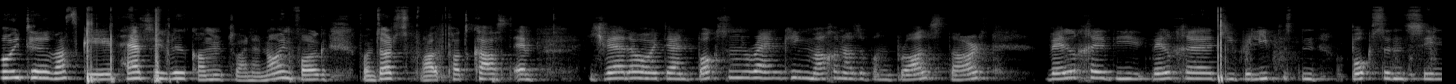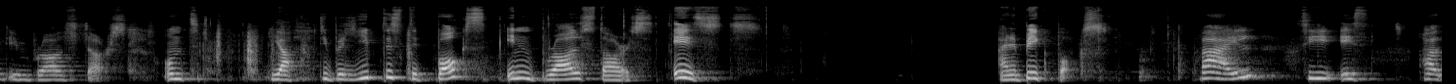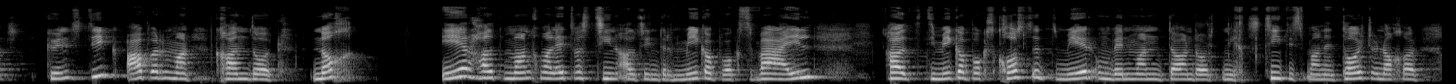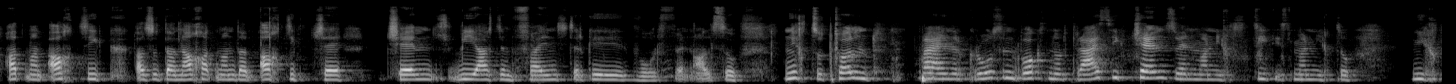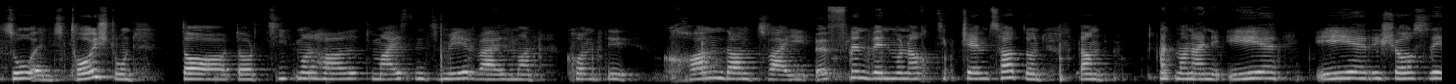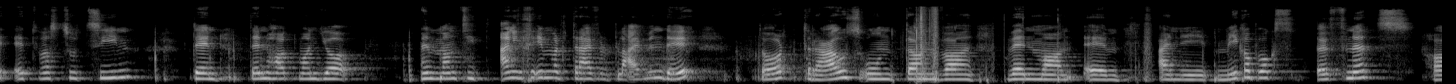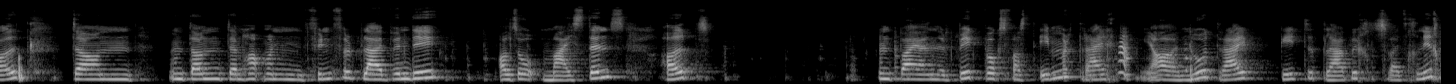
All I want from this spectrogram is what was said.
Leute, was geht? Herzlich willkommen zu einer neuen Folge von George's Brawl Podcast. Ähm, ich werde heute ein Boxen-Ranking machen, also von Brawl Stars, welche die, welche die beliebtesten Boxen sind in Brawl Stars. Und ja, die beliebteste Box in Brawl Stars ist eine Big Box, weil sie ist halt günstig, aber man kann dort noch eher halt manchmal etwas ziehen als in der Megabox, weil halt die Megabox kostet mehr und wenn man dann dort nichts zieht, ist man enttäuscht und nachher hat man 80, also danach hat man dann 80 Gems wie aus dem Fenster geworfen. Also nicht so toll und bei einer großen Box nur 30 Gems, wenn man nichts zieht, ist man nicht so nicht so enttäuscht und da, dort sieht man halt meistens mehr, weil man konnte, kann dann zwei öffnen, wenn man 80 Gems hat und dann hat man eine eher, ehere Chance, etwas zu ziehen. Denn dann hat man ja, man sieht eigentlich immer drei verbleibende dort raus und dann, wenn man ähm, eine Megabox öffnet, halt, dann und dann, dann hat man fünf verbleibende, also meistens halt. Und bei einer Big Box fast immer drei, ja, nur drei geht, glaube ich, das weiß ich nicht.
